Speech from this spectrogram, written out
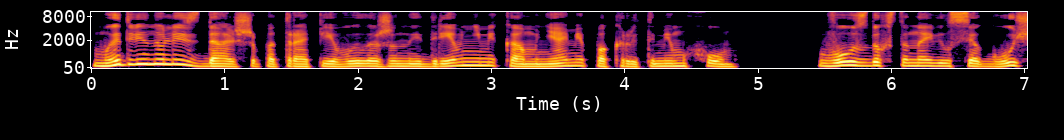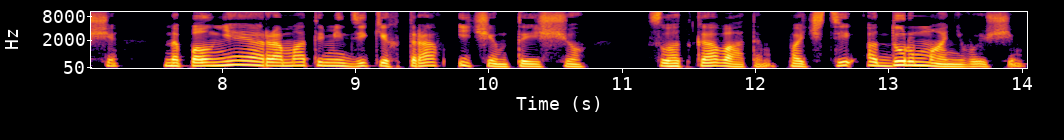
Мы двинулись дальше по тропе, выложенной древними камнями, покрытыми мхом. Воздух становился гуще, наполняя ароматами диких трав и чем-то еще. Сладковатым, почти одурманивающим.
